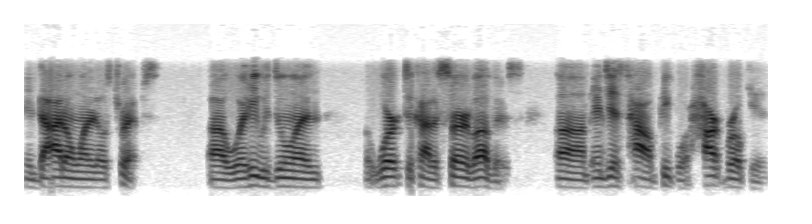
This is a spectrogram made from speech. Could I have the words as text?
and died on one of those trips uh, where he was doing work to kind of serve others um, and just how people were heartbroken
